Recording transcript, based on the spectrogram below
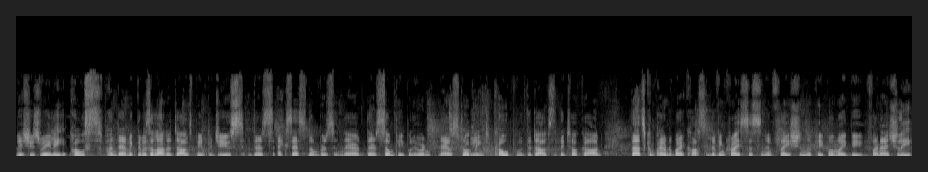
issues, really. Post pandemic, there was a lot of dogs being produced. There's excess numbers in there. There's some people who are now struggling to cope with the dogs that they took on. That's compounded by a cost of living crisis and inflation that people might be financially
